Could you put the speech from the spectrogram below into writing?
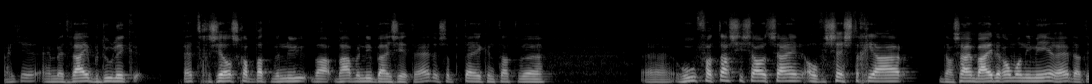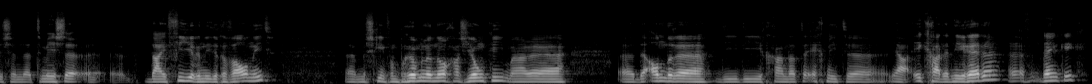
Weet je? En met wij bedoel ik het gezelschap wat we nu, waar, waar we nu bij zitten. Hè? Dus dat betekent dat we, hoe fantastisch zou het zijn, over 60 jaar, dan zijn wij er allemaal niet meer. Hè? Dat is een, tenminste, wij vieren in ieder geval niet. misschien van Brummelen nog als jonkie, maar de anderen die, die gaan dat echt niet, ja, ik ga het niet redden, denk ik.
